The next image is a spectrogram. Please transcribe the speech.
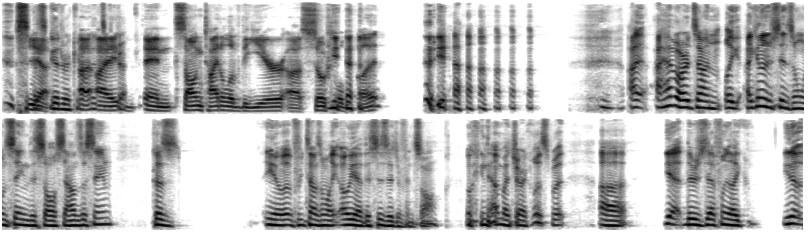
so Yeah, it's a good record. Uh, a I track. and song title of the year, uh, Social Yeah. Butt. yeah. I I have a hard time like I can understand someone saying this all sounds the same because you know every time I'm like oh yeah this is a different song looking down my track list but uh yeah there's definitely like you know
